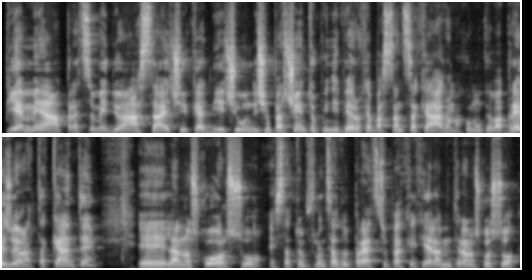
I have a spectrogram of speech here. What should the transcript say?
PMA prezzo medio asta è circa 10-11%, quindi è vero che è abbastanza caro, ma comunque va preso, è un attaccante. Eh, l'anno scorso è stato influenzato il prezzo perché chiaramente l'anno scorso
